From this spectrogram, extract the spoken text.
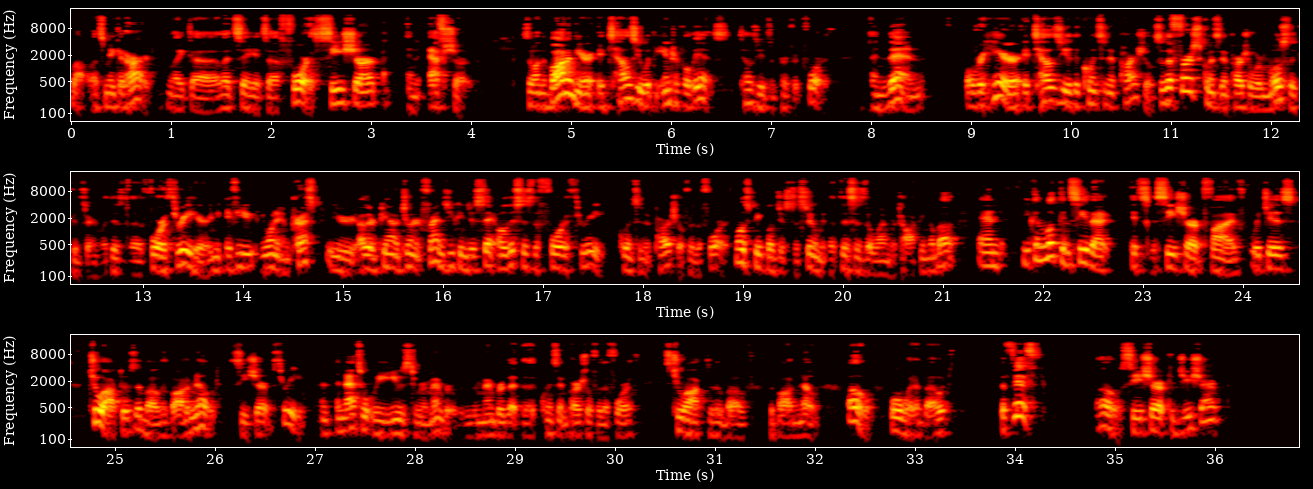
well, let's make it hard. Like, uh, let's say it's a fourth, C sharp and F sharp. So on the bottom here, it tells you what the interval is. It tells you it's a perfect fourth. And then over here, it tells you the coincident partial. So the first coincident partial we're mostly concerned with is the 4-3 here. And if you, you want to impress your other piano tuner friends, you can just say, oh, this is the 4-3 coincident partial for the fourth. Most people just assume that this is the one we're talking about. And you can look and see that it's the C sharp 5, which is two octaves above the bottom note, C sharp 3. And, and that's what we use to remember. We remember that the coincident partial for the fourth is two octaves above the bottom note. Oh, well, what about the fifth? Oh, C sharp to G sharp?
